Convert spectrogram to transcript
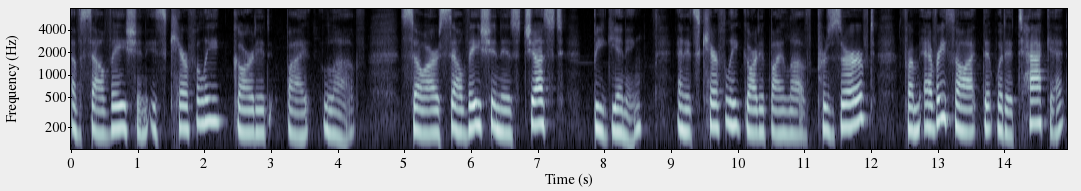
of salvation is carefully guarded by love. So, our salvation is just beginning and it's carefully guarded by love, preserved from every thought that would attack it,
